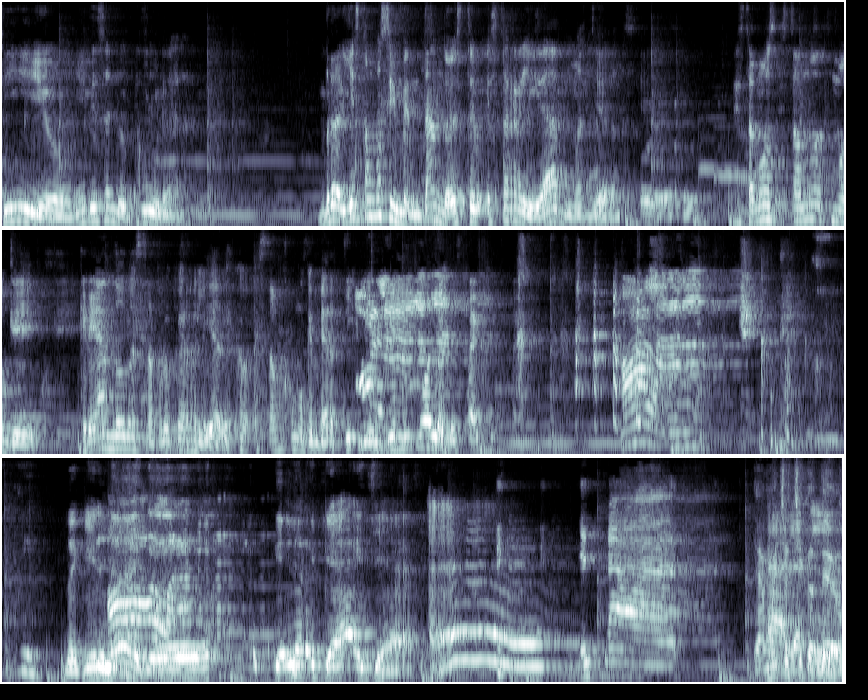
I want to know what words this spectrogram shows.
tío. Mira esa locura. Bro, ya estamos inventando este, esta realidad, man, ¿ya? Estamos, estamos como que creando nuestra propia realidad. Estamos como que vertiendo todo lo que está aquí. De qué loco. Qué loco, ya mucho ah, chicoteo.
